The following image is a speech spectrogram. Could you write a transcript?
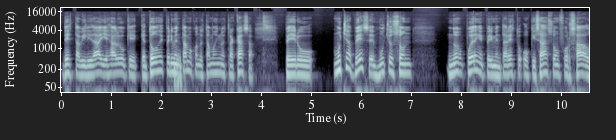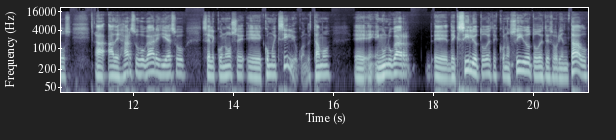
de estabilidad, y es algo que, que todos experimentamos cuando estamos en nuestra casa, pero muchas veces muchos son, no pueden experimentar esto o quizás son forzados a, a dejar sus hogares y eso se le conoce eh, como exilio. Cuando estamos eh, en un lugar eh, de exilio, todo es desconocido, todo es desorientado.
